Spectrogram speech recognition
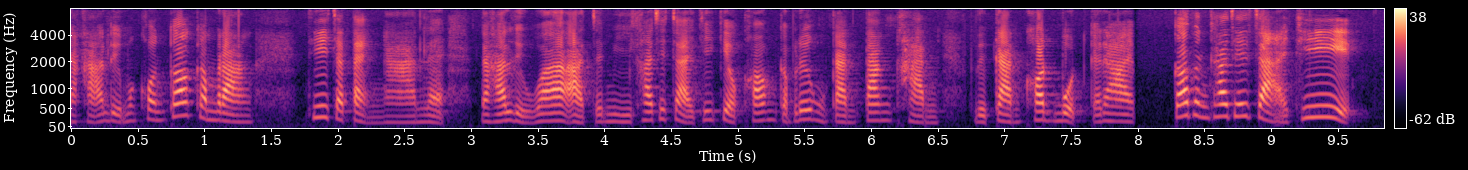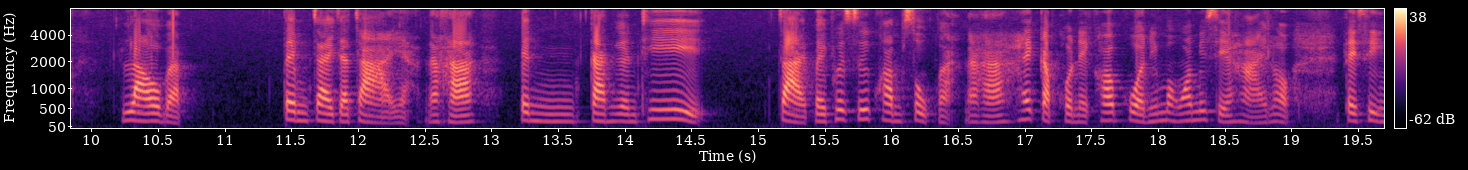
นะคะ หรือบางคนก็กำลังที่จะแต่งงานแหละนะคะ หรือว่าอาจจะมีค่าใช้จ่ายที่เกี่ยวข้องกับเรื่องของการตั้งครรภ์หรือการคลอดบุตรก็ได้ ก็เป็นค่าใช้จ่ายที่เราแบบเต็มใจจะจ่ายอะนะคะ เป็นการเงินที่ จ่ายไปเพื่อซื้อความสุขอะนะคะ ให้กับคนในครอบครัวนี้มองว่าไม่เสียหายหรอก แต่สิ่ง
